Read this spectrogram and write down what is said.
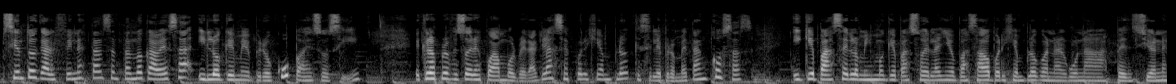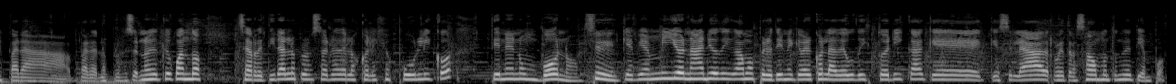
siento que al fin están sentando cabeza y lo que me preocupa, eso sí, es que los profesores puedan volver a clases, por ejemplo, que se le prometan cosas y que pase lo mismo que pasó el año pasado, por ejemplo, con algunas pensiones para, para los profesores. No es que cuando se retiran los profesores de los colegios públicos tienen un bono Sí. que es bien millonario, digamos, pero tiene que ver con la deuda histórica que, que se le ha retrasado un montón de tiempo.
